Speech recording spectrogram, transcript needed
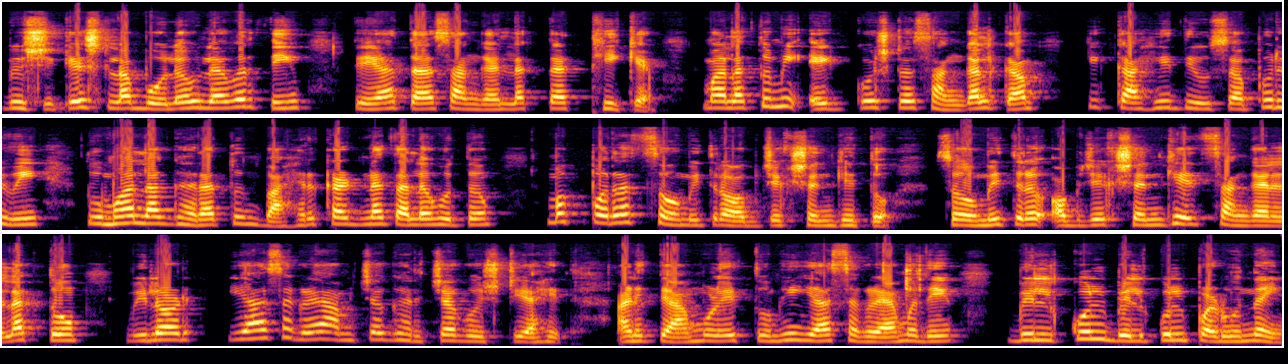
ऋषिकेशला बोलवल्यावरती ते आता सांगायला लागतात ठीक आहे मला तुम्ही एक गोष्ट सांगाल का की काही दिवसापूर्वी तुम्हाला घरातून बाहेर काढण्यात आलं होतं. मग परत सौमित्र ऑब्जेक्शन घेतो. सौमित्र ऑब्जेक्शन घेत सांगायला लागतो विलॉड या सगळ्या आमच्या घरच्या गोष्टी आहेत आणि त्यामुळे तुम्ही या सगळ्यामध्ये बिलकुल बिलकुल पडू नये.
